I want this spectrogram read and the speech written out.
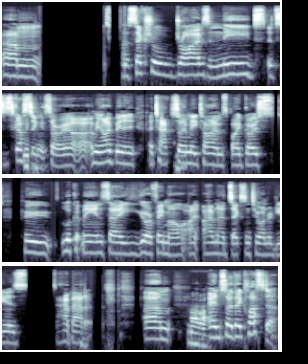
um, uh, sexual drives and needs. It's disgusting. Sorry, I, I mean I've been attacked so many times by ghosts who look at me and say, You're a female, I, I haven't had sex in 200 years. How about it? Um, oh. And so they cluster.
